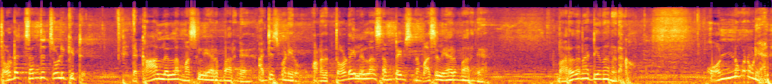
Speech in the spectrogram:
தொட சந்து சுளுக்கிட்டு. இந்த கால்லெல்லாம் மசில் ஏறும் பாருங்க. அட்ஜஸ்ட் பண்ணிடும் ஆனால் அந்த தொடையிலெல்லாம் சம்டைம்ஸ் இந்த மசில் ஏறும் பாருங்க. பரதநாட்டியம் தான் நடக்கும். ஒன்றும் பண்ண முடியாது.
